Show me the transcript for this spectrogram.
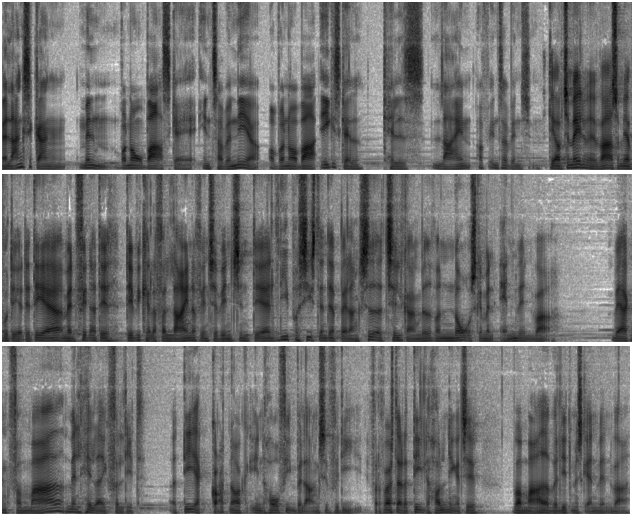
Balancegangen mellem, hvornår VAR skal intervenere og hvornår VAR ikke skal, kaldes line of intervention. Det optimale med VAR, som jeg vurderer det, det er, at man finder det, det vi kalder for line of intervention. Det er lige præcis den der balancerede tilgang med, hvornår skal man anvende VAR. Hverken for meget, men heller ikke for lidt. Og det er godt nok en hårfin balance, fordi for det første er der delt holdninger til, hvor meget og hvor lidt man skal anvende VAR.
